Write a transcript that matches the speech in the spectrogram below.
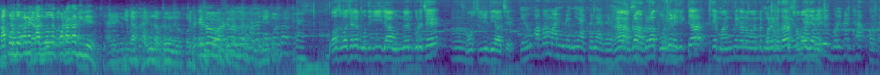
কাপড় দোকানে কাজ করলে ক টাকা দিবে? এটা ভাবুন দশ বছরের মোদিজি যা উন্নয়ন করেছে সমস্ত কিছু দিয়ে আছে। কেউ বাবা মানবে নি এখন আর। হ্যাঁ আপনারা আপনারা পড়বেন এদিকটা যে মানবে না না মানবে পরের কথা সবাই মানবে জানে বলবে ধাপ পাবা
